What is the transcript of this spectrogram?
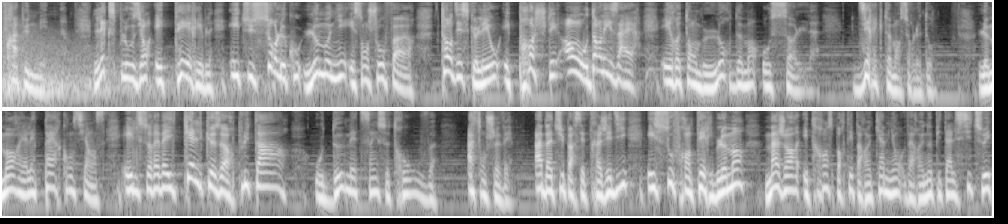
frappe une mine. L'explosion est terrible et tue sur le coup l'aumônier et son chauffeur, tandis que Léo est projeté en haut dans les airs et retombe lourdement au sol, directement sur le dos. Le Montréalais perd conscience et il se réveille quelques heures plus tard où deux médecins se trouvent à son chevet. Abattu par cette tragédie et souffrant terriblement, Major est transporté par un camion vers un hôpital situé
